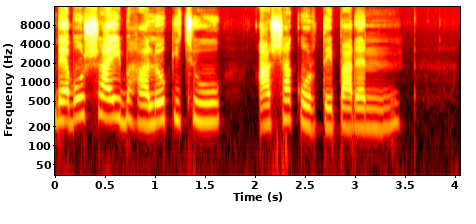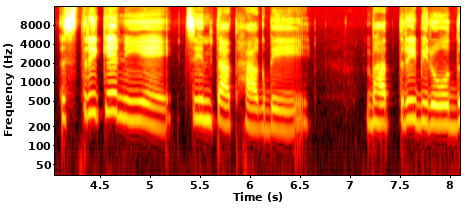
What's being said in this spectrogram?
ব্যবসায় ভালো কিছু আশা করতে পারেন। স্ত্রীকে নিয়ে চিন্তা থাকবে। ভাতৃবিরোধ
